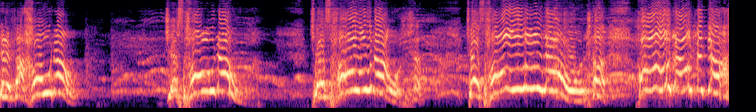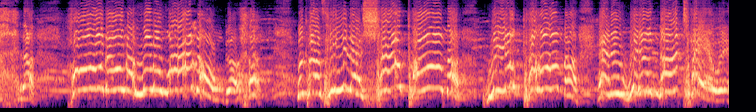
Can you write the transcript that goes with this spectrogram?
that if I hold on, just hold on, just hold on, just hold on, hold on to God, hold on a little while longer, because he that shall come will come and he will not tarry.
